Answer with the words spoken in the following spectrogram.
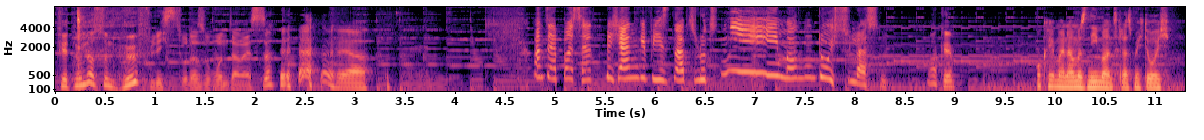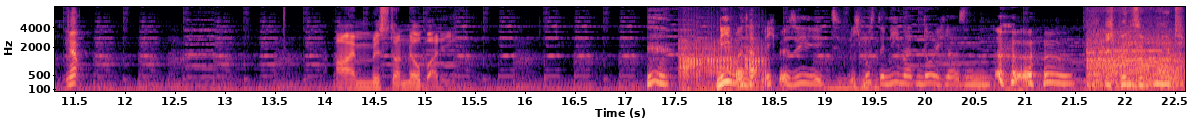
Fehlt nur noch so ein Höflichst oder so runter, weißt du? ja. Unser Boss hat mich angewiesen, absolut niemanden durchzulassen. Okay. Okay, mein Name ist Niemand. Lass mich durch. Ja. I'm Mr. Nobody. Niemand hat mich besiegt. Ich musste niemanden durchlassen. Ich bin so gut.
